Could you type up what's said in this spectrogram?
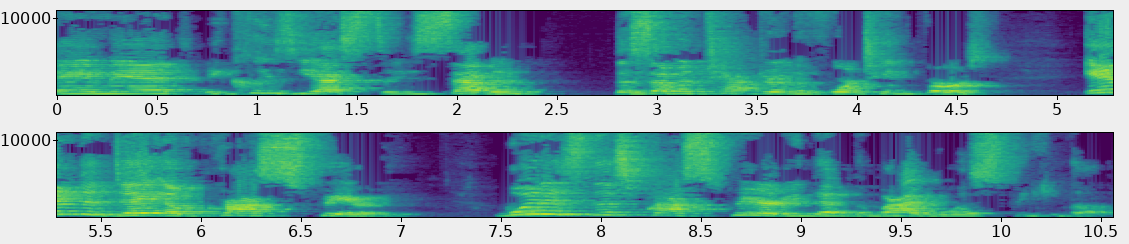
Amen. Ecclesiastes 7, the 7th chapter and the 14th verse. In the day of prosperity. What is this prosperity that the Bible is speaking of?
